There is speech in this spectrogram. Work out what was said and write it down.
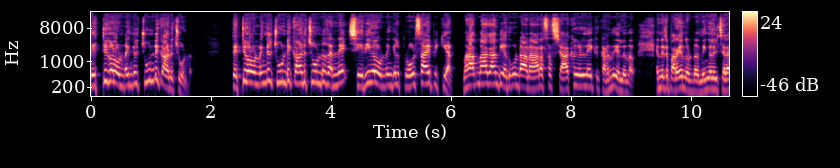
തെറ്റുകളുണ്ടെങ്കിൽ ചൂണ്ടിക്കാണിച്ചുകൊണ്ട് തെറ്റുകളുണ്ടെങ്കിൽ ചൂണ്ടിക്കാണിച്ചുകൊണ്ട് തന്നെ ശരികളുണ്ടെങ്കിൽ പ്രോത്സാഹിപ്പിക്കുകയാണ്. മഹാത്മാഗാന്ധി അതുകൊണ്ടാണ് ആർ എസ് എസ് ശാഖകളിലേക്ക് കടന്നു ചെല്ലുന്നത്. എന്നിട്ട് പറയുന്നുണ്ട് നിങ്ങളിൽ ചില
